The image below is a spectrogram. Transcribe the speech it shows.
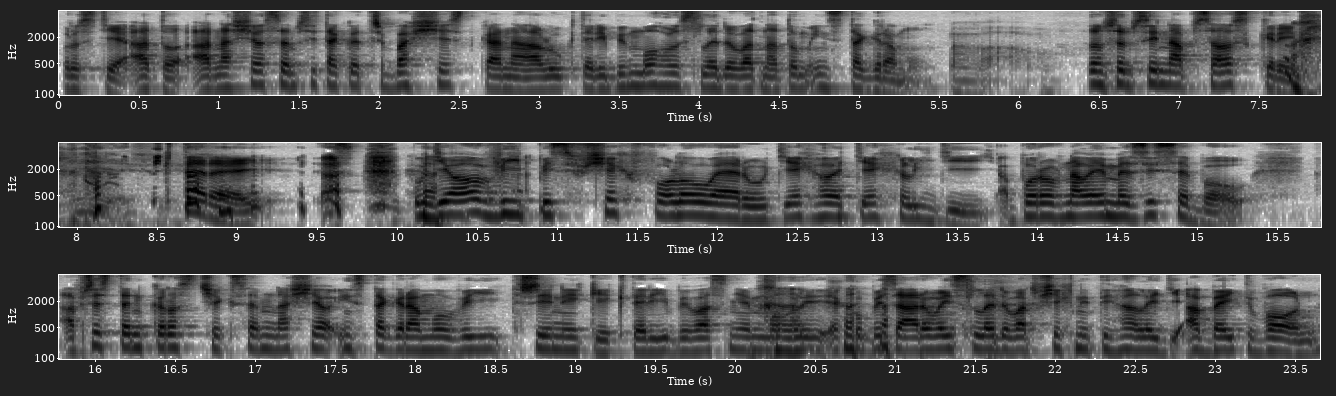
prostě a to. A našel jsem si takhle třeba šest kanálů, který by mohl sledovat na tom Instagramu. Wow. Potom jsem si napsal skript, který udělal výpis všech followerů těchto těch lidí a porovnal je mezi sebou. A přes ten crosscheck jsem našel Instagramový tři niky, který by vlastně mohli jakoby zároveň sledovat všechny tyhle lidi a bejt von.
